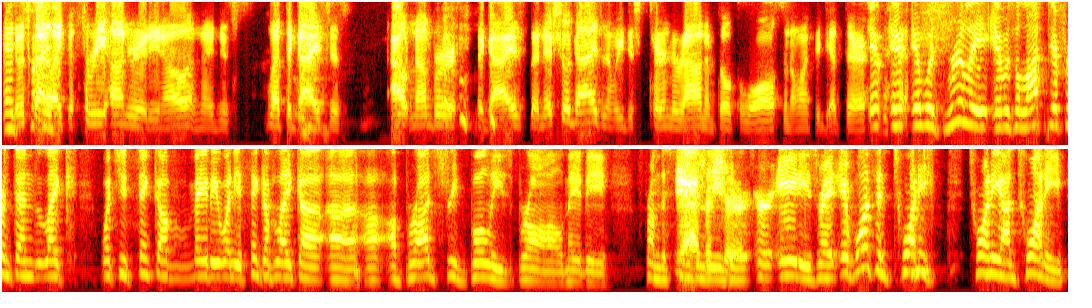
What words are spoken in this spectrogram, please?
As it was kind of like the 300, you know, and they just let the guys just outnumber the guys, the initial guys, and then we just turned around and built the wall so no one could get there. it, it, it was really it was a lot different than like what you think of maybe when you think of like a a, a Broad Street Bullies brawl maybe from the Yeah, 70s sure. or, or 80s right it wasn't 20 20 on 20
